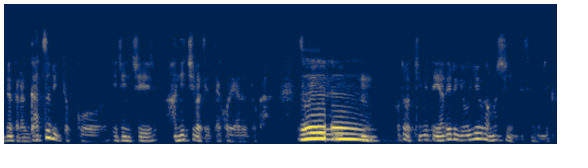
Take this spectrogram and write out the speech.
だからがっつりとこう一日半日は絶対これやるとかそういう、うん。うんことは決めてやれる余裕が欲しいんですよね時間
